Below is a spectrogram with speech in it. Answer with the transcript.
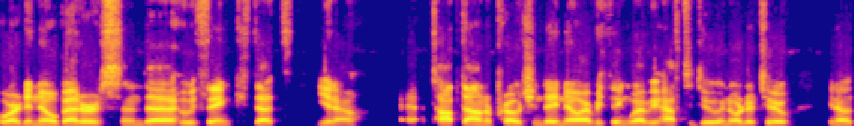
who are the know betters and uh, who think that you know top down approach and they know everything what we have to do in order to you know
